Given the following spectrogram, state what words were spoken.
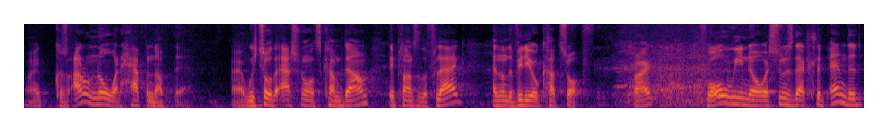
right? Because I don't know what happened up there. Right? We saw the astronauts come down, they planted the flag, and then the video cuts off, right? For all we know, as soon as that clip ended,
